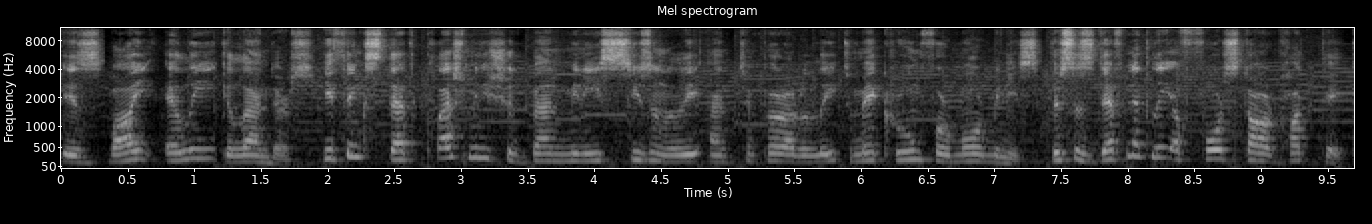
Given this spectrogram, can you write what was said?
is by Ellie Gillanders. He thinks that Clash Mini should ban minis seasonally and temporarily to make room for more minis. This is definitely a 4 star hot take.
